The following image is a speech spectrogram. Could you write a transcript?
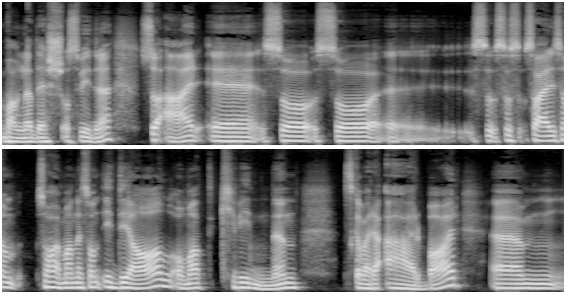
Bangladesh osv., så, videre, så er eh, så, eh, så, så, så, er liksom, så har man et sånn ideal om at kvinnen skal være ærbar. Um,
